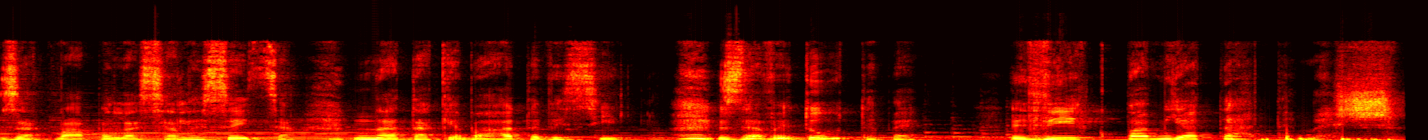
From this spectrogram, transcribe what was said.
Заквапилася лисиця на таке багате весілля. Заведу тебе, вік пам'ятатимеш.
